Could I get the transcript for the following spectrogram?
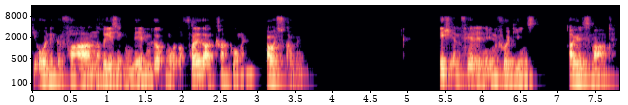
die ohne Gefahren, Risiken, Nebenwirkungen oder Folgeerkrankungen auskommen. Ich empfehle den Infodienst AgilSmart.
